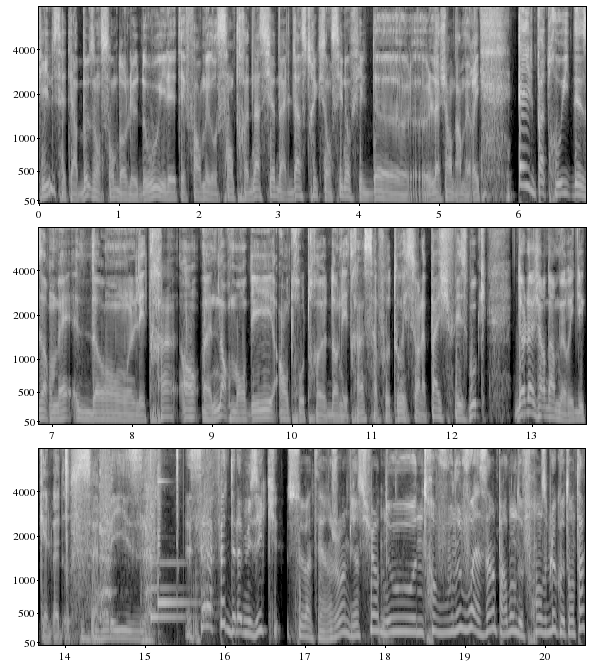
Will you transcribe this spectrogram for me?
cynophile. C'était à Besançon, dans le Doubs. Il a été formé au Centre national d'instruction cynophile de euh, la gendarmerie. Et il patrouille désormais dans les trains en euh, Normandie, entre autres dans les trains. Sa photo est sur la page Facebook de la gendarmerie du Calvados. Broly's. C'est la fête de la musique ce 21 juin, bien sûr. Nous, notre, nos voisins pardon, de France Bleu Cotentin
